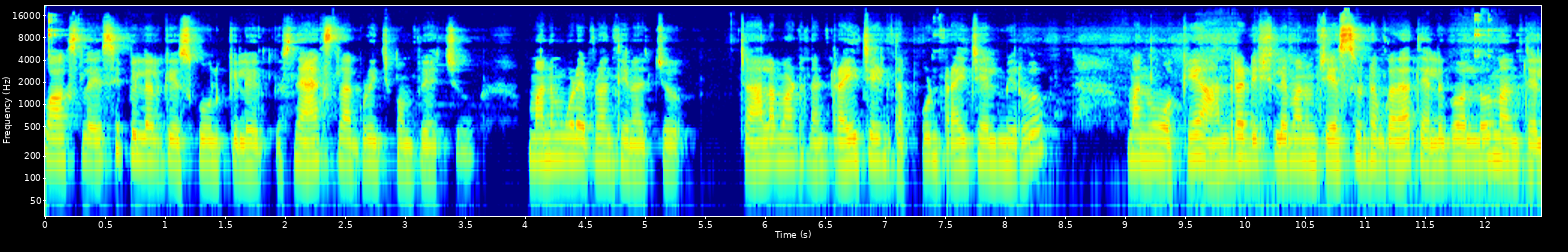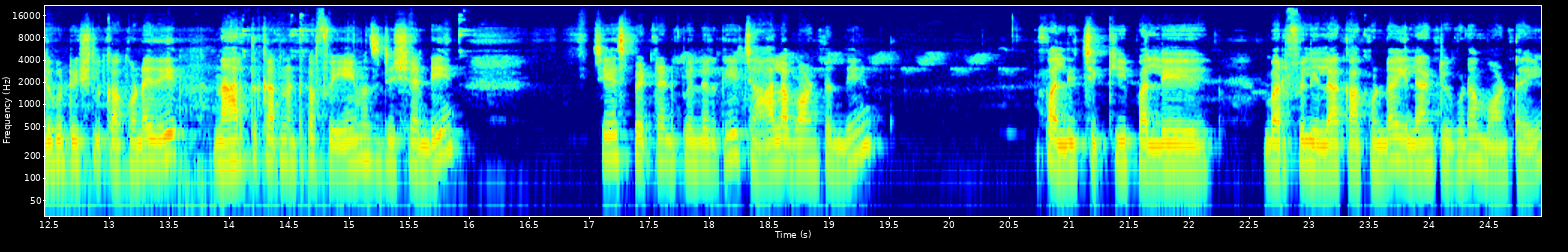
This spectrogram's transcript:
బాక్స్లో వేసి పిల్లలకి స్కూల్కి స్నాక్స్ లాగా కూడా ఇచ్చి పంపించచ్చు మనం కూడా ఎప్పుడైనా తినచ్చు. చాలా బాగుంటుందని ట్రై చేయండి. తప్పకుండా ట్రై చేయాలి మీరు. మనం ఒకే ఆంధ్ర డిష్లే మనం చేస్తుంటాం కదా తెలుగు వాళ్ళు మనం తెలుగు డిష్లు కాకుండా ఇది నార్త్ కర్ణాటక ఫేమస్ డిష్ అండి. చేసి పెట్టండి పిల్లలకి చాలా బాగుంటుంది. పల్లి చిక్కీ పల్లి బర్ఫీలు ఇలా కాకుండా ఇలాంటివి కూడా బాగుంటాయి.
